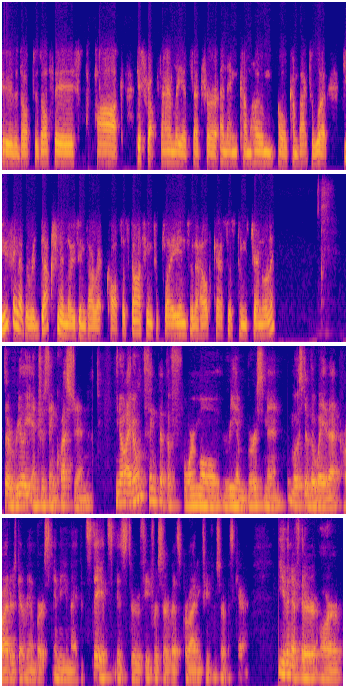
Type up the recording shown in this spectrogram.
to the doctor's office, park, disrupt family, etc., and then come home or come back to work. Do you think that the reduction in those indirect costs are starting to play into the healthcare systems generally? It's a really interesting question. You know, I don't think that the formal reimbursement, most of the way that providers get reimbursed in the United States is through fee for service, providing fee for service care. Even if there are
